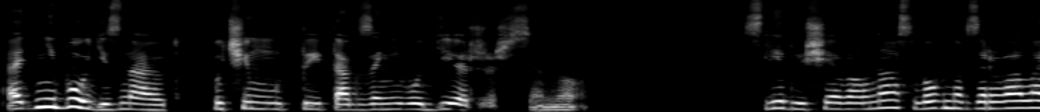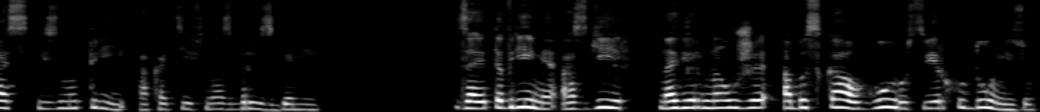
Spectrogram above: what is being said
Одни боги знают, почему ты так за него держишься, но... Следующая волна словно взорвалась изнутри, окатив нас брызгами. За это время Асгейр Наверное, уже обыскал гору сверху донизу,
